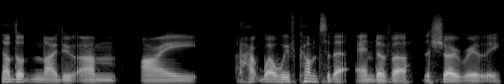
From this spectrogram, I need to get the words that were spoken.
now, Dr. Naidoo, um, I ha- well, we've come to the end of uh, the show really,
